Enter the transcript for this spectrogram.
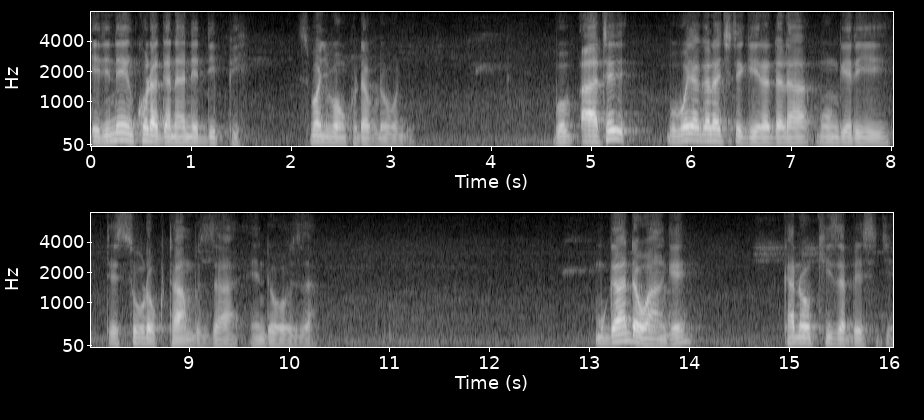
erina enkolagana ne dp simanyi bonkunda bulungi. Ate bweba oyagala kitegeera ddala mu ngeri tesobola okutambuza endowooza. Muganda wange kanokiza besige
